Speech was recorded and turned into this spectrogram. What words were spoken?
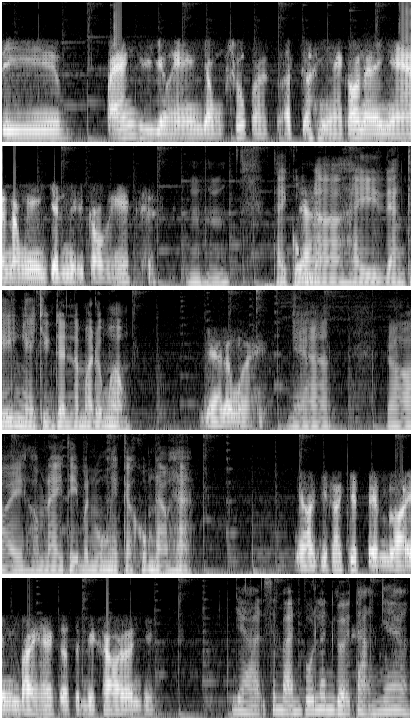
đi bán đi giao hàng vòng suốt à ít ở nhà có nơi nhà nằm nghe trình thì còn hát Ừ. Thấy cũng Dạ. à, hay đăng ký nghe chương trình lắm mà đúng không? Dạ đúng rồi Dạ. Rồi hôm nay thì mình muốn nghe ca khúc nào ha? Dạ chị phát chích em lại em bài hát đó, tình biệt khờ đó anh chị Dạ xin mời anh Vũ Linh gửi tặng nha.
